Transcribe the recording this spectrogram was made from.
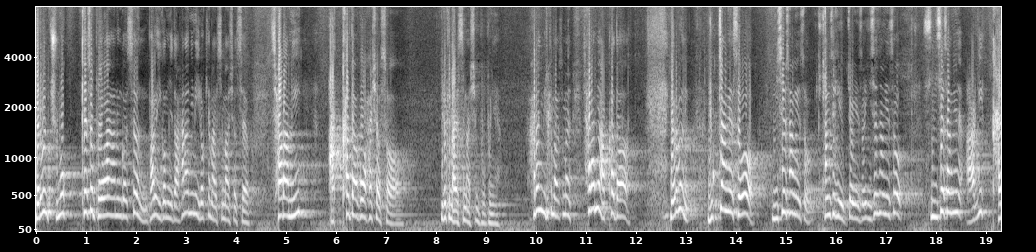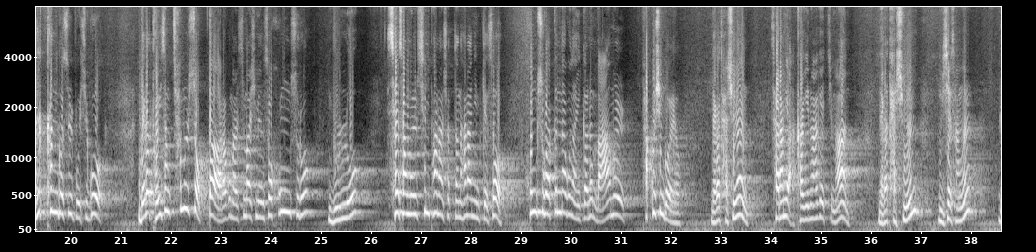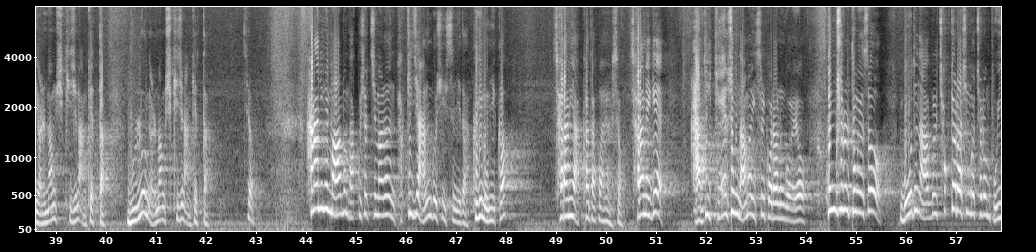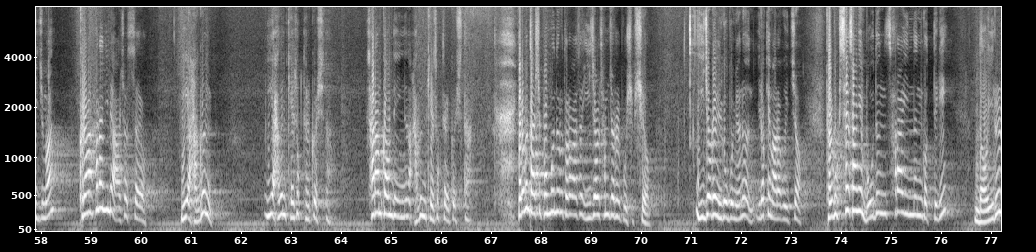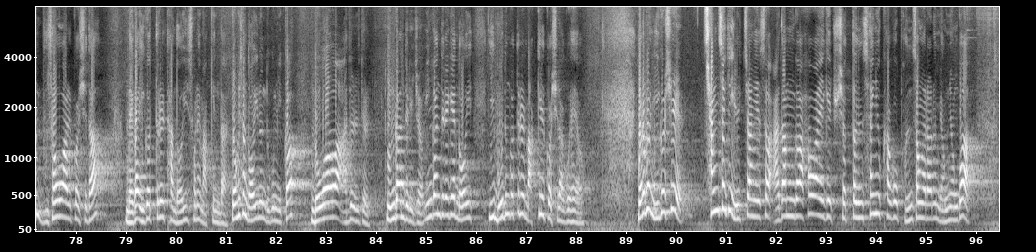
여러분, 주목해서 보아야 하는 것은 바로 이겁니다. 하나님이 이렇게 말씀하셨어요. 사람이 악하다고 하셔서 이렇게 말씀하신 부분이에요. 하나님 이렇게 말씀하신 사람이 악하다. 여러분 6장에서 이 세상에서 창세기 6장에서 이 세상에서 이 세상에 악이 가득한 것을 보시고 내가 더 이상 참을 수 없다라고 말씀하시면서 홍수로 물로 세상을 심판하셨던 하나님께서 홍수가 끝나고 나니까는 마음을 바꾸신 거예요. 내가 다시는 사람이 악하기는 하겠지만 내가 다시는 이 세상을 멸망시키지는 않겠다. 물로 멸망시키지는 않겠다. 그죠? 하나님은 마음은 바꾸셨지만은 바뀌지 않은 것이 있습니다. 그게 뭡니까? 사람이 악하다고 하여서 사람에게 악이 계속 남아 있을 거라는 거예요. 홍수를 통해서 모든 악을 척결하신 것처럼 보이지만 그러나 하나님이 아셨어요. 이 악은 이 악은 계속 될 것이다. 사람 가운데 있는 악은 계속 될 것이다. 여러분 다시 본문으로 돌아가서 2절, 3절을 보십시오. 2절을 읽어보면은 이렇게 말하고 있죠. 결국 세상의 모든 살아있는 것들이 너희를 무서워할 것이다. 내가 이것들을 다 너희 손에 맡긴다. 여기서 너희는 누굽니까? 노아와 아들들, 인간들이죠. 인간들에게 너희 이 모든 것들을 맡길 것이라고 해요. 여러분 이것이 창세기 1장에서 아담과 하와에게 주셨던 생육하고 번성하라는 명령과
